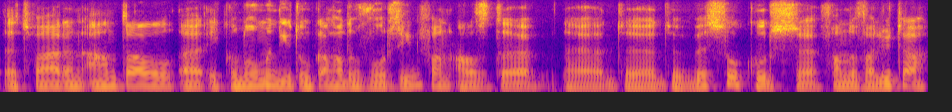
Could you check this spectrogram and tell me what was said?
het waren een aantal uh, economen die het ook al hadden voorzien van als de, uh, de, de wisselkoers van de valuta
